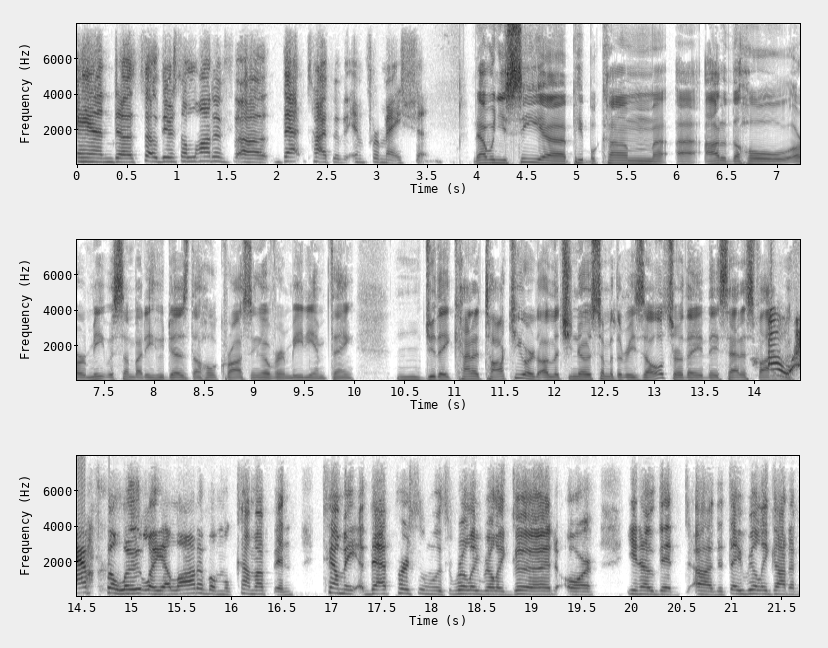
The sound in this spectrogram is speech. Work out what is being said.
And uh, so there's a lot of uh, that type of information. Now when you see uh people come uh, out of the whole or meet with somebody who does the whole crossing over and medium thing do they kind of talk to you or, or let you know some of the results or are they they satisfied Oh, with- absolutely. A lot of them will come up and tell me that person was really, really good, or you know that uh, that they really got a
